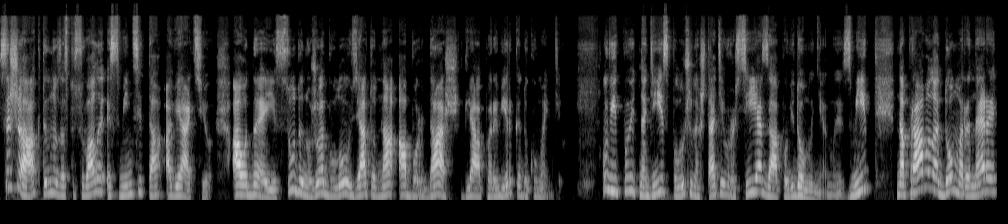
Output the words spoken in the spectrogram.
США активно застосували есмінці та авіацію. А одне із суден уже було взято на абордаж для перевірки документів. У відповідь на дії Сполучених Штатів Росія за повідомленнями ЗМІ направила до маринери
